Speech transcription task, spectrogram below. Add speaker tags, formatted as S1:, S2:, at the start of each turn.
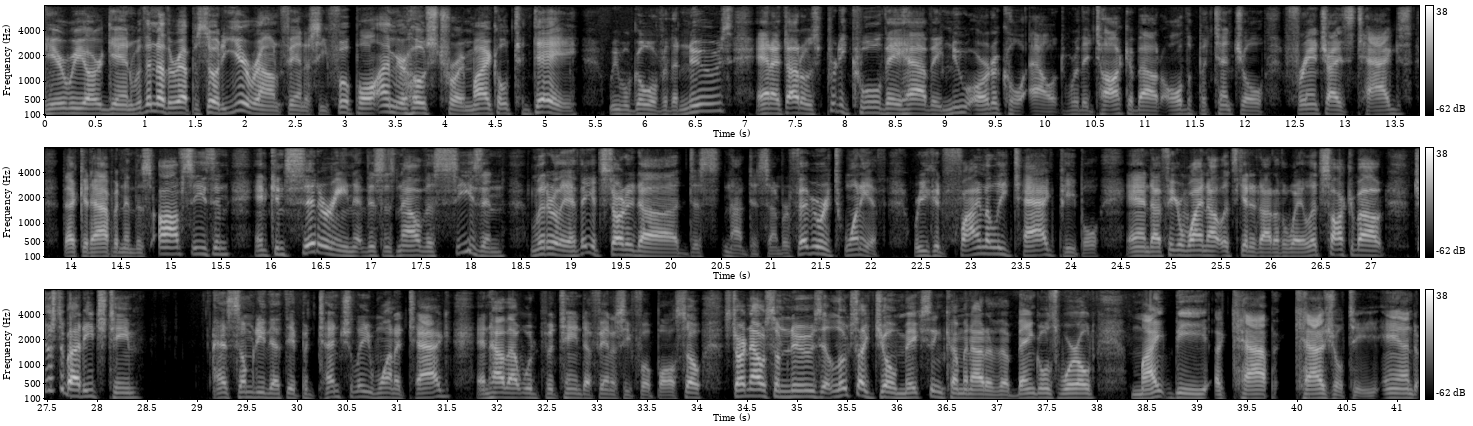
S1: And here we are again with another episode of Year Round Fantasy Football. I'm your host, Troy Michael. Today, we will go over the news, and I thought it was pretty cool. They have a new article out where they talk about all the potential franchise tags that could happen in this offseason. And considering this is now the season, literally, I think it started, uh, not December, February 20th, where you could finally tag people. And I figure, why not? Let's get it out of the way. Let's talk about just about each team as somebody that they potentially want to tag and how that would pertain to fantasy football. So, starting out with some news, it looks like Joe Mixon coming out of the Bengals world might be a cap casualty. And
